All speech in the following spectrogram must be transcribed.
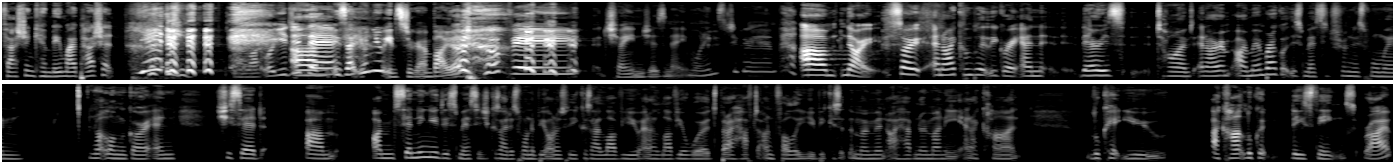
fashion can be my passion. Yeah. I like what you did Um, there. is that your new Instagram bio? Could be. Change his name on Instagram. Um, no, so, and I completely agree. And there is times, and I, rem- I remember I got this message from this woman not long ago, and she said, um, I'm sending you this message because I just want to be honest with you because I love you and I love your words, but I have to unfollow you because at the moment I have no money and I can't look at you. I can't look at these things, right?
